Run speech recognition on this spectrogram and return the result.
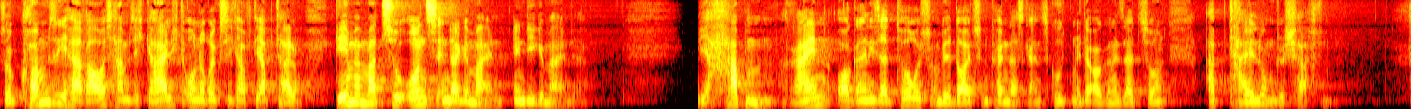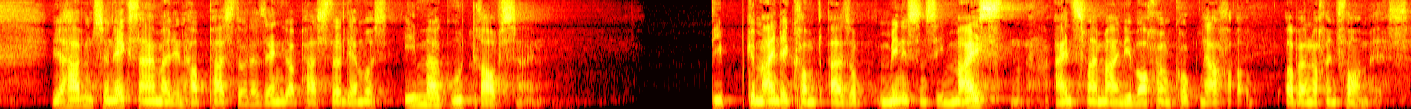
So kommen sie heraus, haben sich geheiligt ohne Rücksicht auf die Abteilung. Gehen wir mal zu uns in der Gemeinde, in die Gemeinde. Wir haben rein organisatorisch, und wir Deutschen können das ganz gut mit der Organisation, Abteilungen geschaffen. Wir haben zunächst einmal den Hauptpastor oder Seniorpastor, der muss immer gut drauf sein. Die Gemeinde kommt also mindestens die meisten ein, zweimal in die Woche und guckt nach, ob er noch in Form ist.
